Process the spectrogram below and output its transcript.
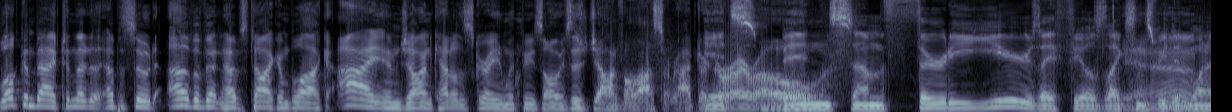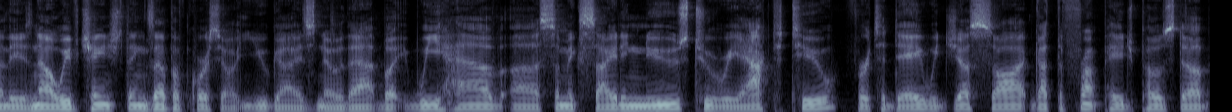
Welcome back to another episode of Event Hub's Talk Talking Block. I am John Catalyst Gray, and with me as always is John Velociraptor Guerrero. It's been some 30 years, I feels like, since we Yeah. did one of these. Now, we've changed things up. Of course, y'all- you guys know that. But we have uh, some exciting news to react to for today. We just saw it, got the front page post up,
